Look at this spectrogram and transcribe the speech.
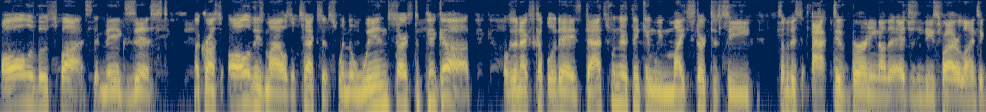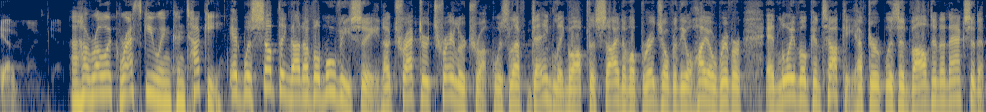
all of those spots that may exist across all of these miles of Texas. When the wind starts to pick up over the next couple of days, that's when they're thinking we might start to see some of this active burning on the edges of these fire lines again. A heroic rescue in Kentucky. It was something out of a movie scene. A tractor trailer truck was left dangling off the side of a bridge over the Ohio River in Louisville, Kentucky, after it was involved in an accident.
